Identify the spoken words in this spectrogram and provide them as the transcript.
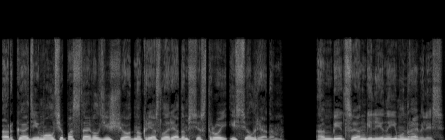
Аркадий молча поставил еще одно кресло рядом с сестрой и сел рядом. Амбиции Ангелины ему нравились,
